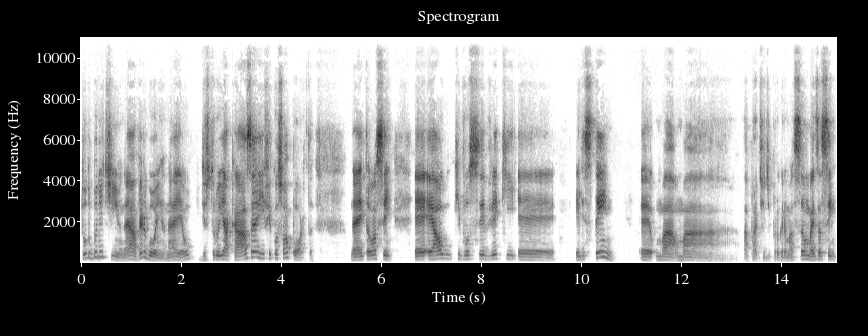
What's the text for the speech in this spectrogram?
tudo bonitinho, né? A vergonha, né? Eu destruí a casa e ficou só a porta, né? Então, assim, é, é algo que você vê que é, eles têm é, uma, uma a parte de programação, mas assim,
